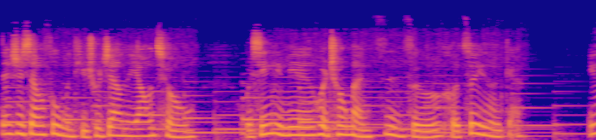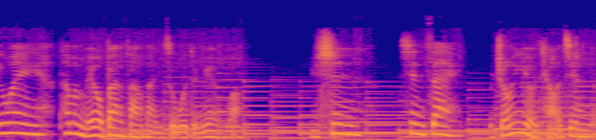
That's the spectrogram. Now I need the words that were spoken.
但是向父母提出这样的要求，我心里面会充满自责和罪恶感，因为他们没有办法满足我的愿望。于是现在我终于有条件了，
